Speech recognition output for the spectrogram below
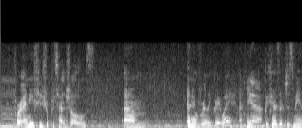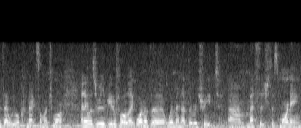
Mm. for any future potentials. Um, in a really great way, I think. Yeah. Because it just means that we will connect so much more. And it was really beautiful. Like one of the women at the retreat um, messaged this morning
